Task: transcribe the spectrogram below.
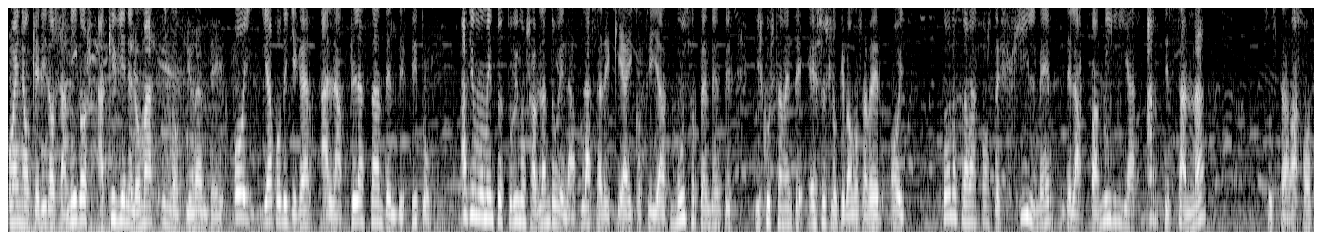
Bueno queridos amigos, aquí viene lo más emocionante. Hoy ya pude llegar a la plaza del distrito. Hace un momento estuvimos hablando en la plaza de que hay cosillas muy sorprendentes y justamente eso es lo que vamos a ver hoy. Todos los trabajos de Hilmer, de la familia artesana, sus trabajos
